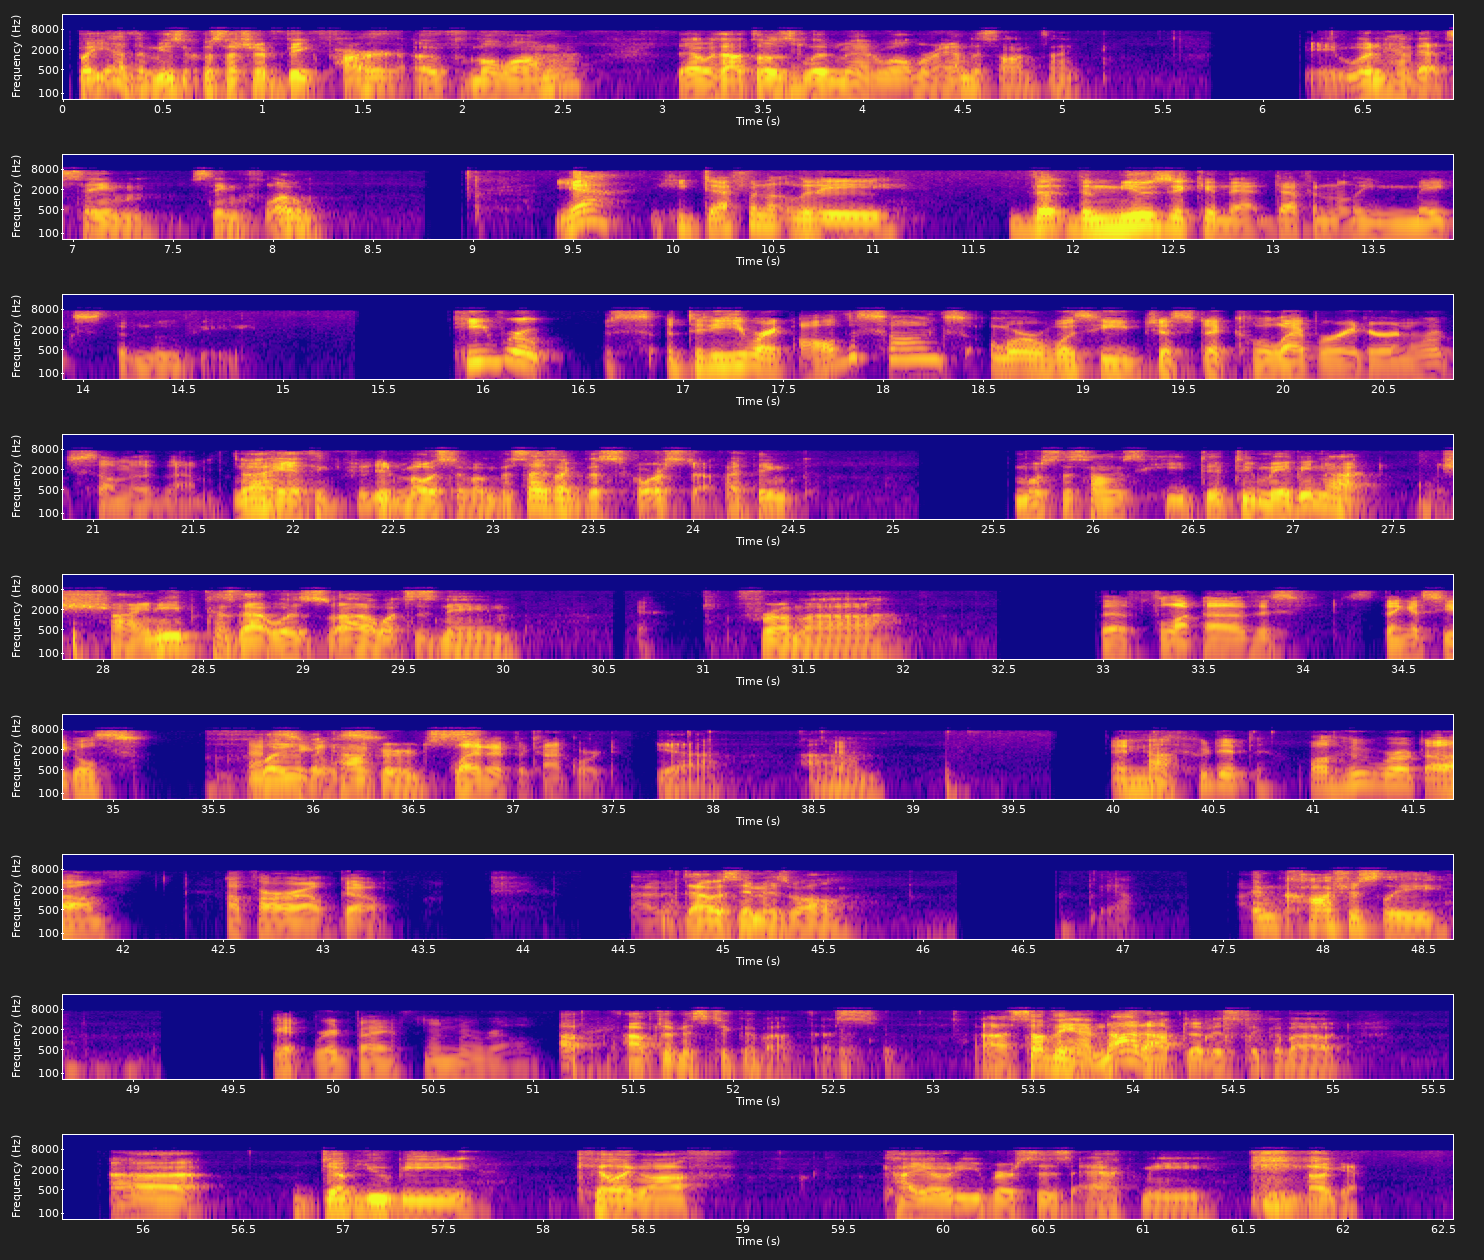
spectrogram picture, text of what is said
but yeah, the music was such a big part of Moana that without those Mhm. Lin Manuel Miranda songs, like it wouldn't have that same same flow. Yeah, he definitely the the music in that definitely makes the movie. he wrote. Did he write all the songs, or was he just a collaborator and wrote some of them? No, I think he did most of them. Besides like the score stuff, I think most of the songs he did do. Maybe not Shiny because that was uh, what's his name Yeah. from uh, The fl- uh, this thing of seagulls. Flight of the Seagulls. Conchords. Flight of the Conchord. Yeah. Um, And Huh. who did? Well, who wrote um, How Far I'll Go? that, that was him as well. I'm cautiously Yeah, read by Manuel. op- optimistic about this. Uh, something I'm not optimistic about. Uh, WB killing off Coyote versus Acme again.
